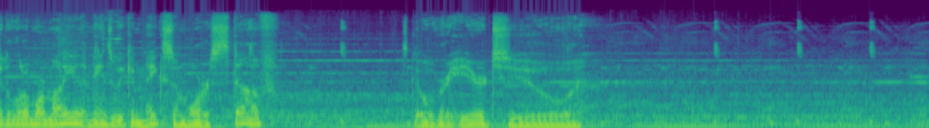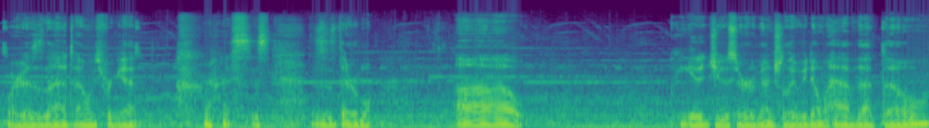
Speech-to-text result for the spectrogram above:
Made a little more money. That means we can make some more stuff. Let's go over here to... Where is that? I always forget. this is this is terrible. Uh, we can get a juicer eventually. We don't have that though.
